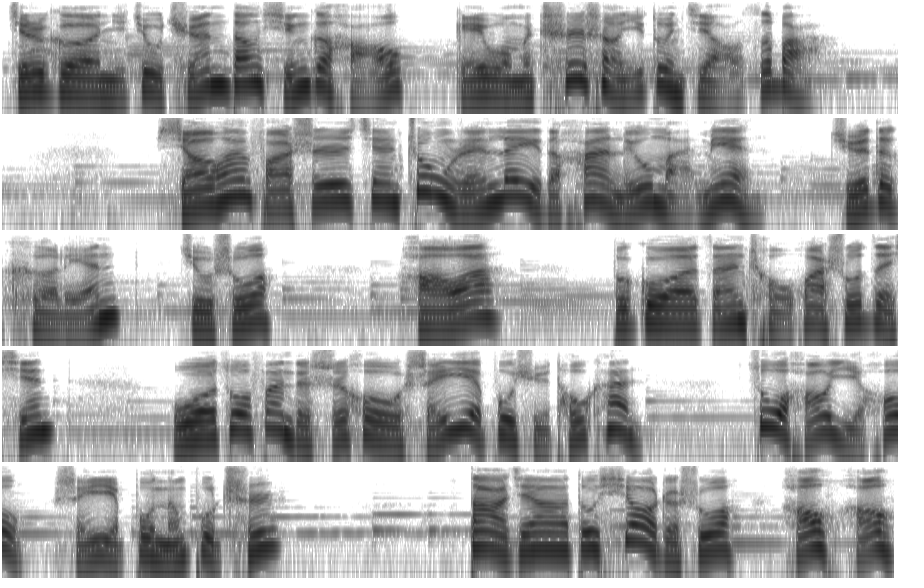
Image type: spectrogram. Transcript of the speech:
今儿个你就全当行个好，给我们吃上一顿饺子吧。”小安法师见众人累得汗流满面，觉得可怜，就说：“好啊，不过咱丑话说在先。”我做饭的时候，谁也不许偷看；做好以后，谁也不能不吃。大家都笑着说：“好好。”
